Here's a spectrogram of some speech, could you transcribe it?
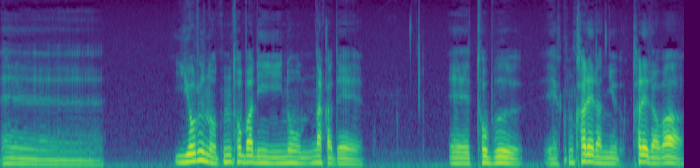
えー、夜の帳の中で、えー、飛ぶ、えー、彼らに彼らは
